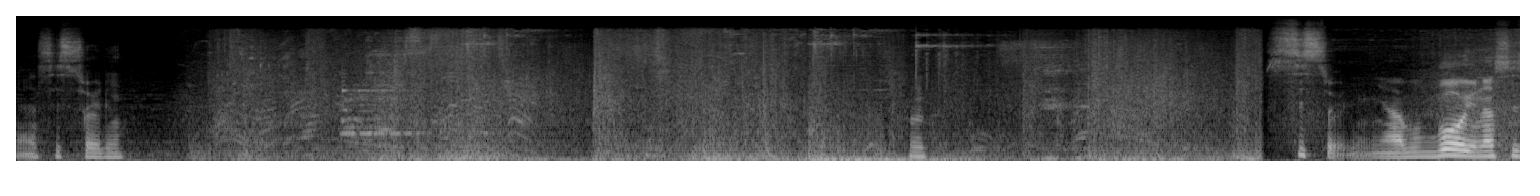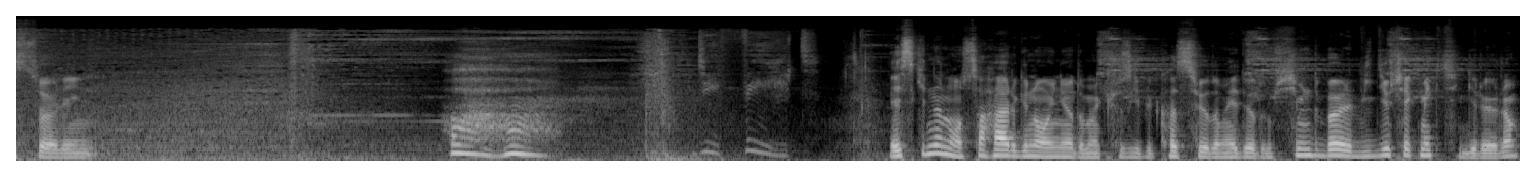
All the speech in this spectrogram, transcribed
Yani siz söyleyin. Hı. Siz söyleyin ya. Bu, bu oyuna siz söyleyin. Eskiden olsa her gün oynuyordum öküz gibi kasıyordum ediyordum. Şimdi böyle video çekmek için giriyorum.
